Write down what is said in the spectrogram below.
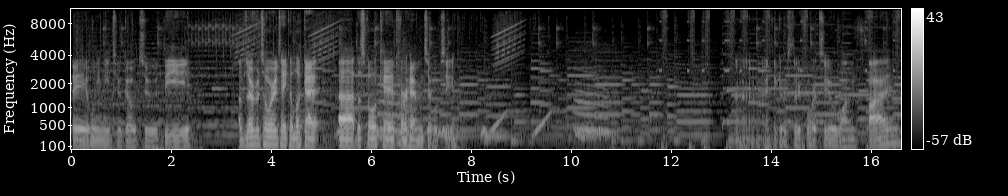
day. We need to go to the observatory, take a look at uh, the Skull Kid for him to... Whoopsie. Think it was 34215.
